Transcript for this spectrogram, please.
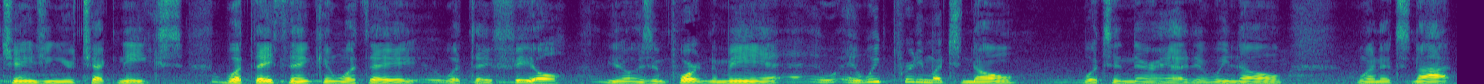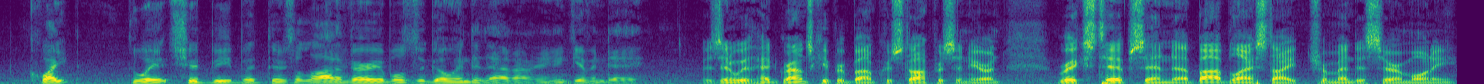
changing your techniques. What they think and what they what they feel, you know, is important to me. And we pretty much know what's in their head, and we know when it's not quite the way it should be. But there's a lot of variables that go into that on any given day. Visiting with head groundskeeper Bob Christopherson here on Rick's Tips. And uh, Bob, last night, tremendous ceremony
